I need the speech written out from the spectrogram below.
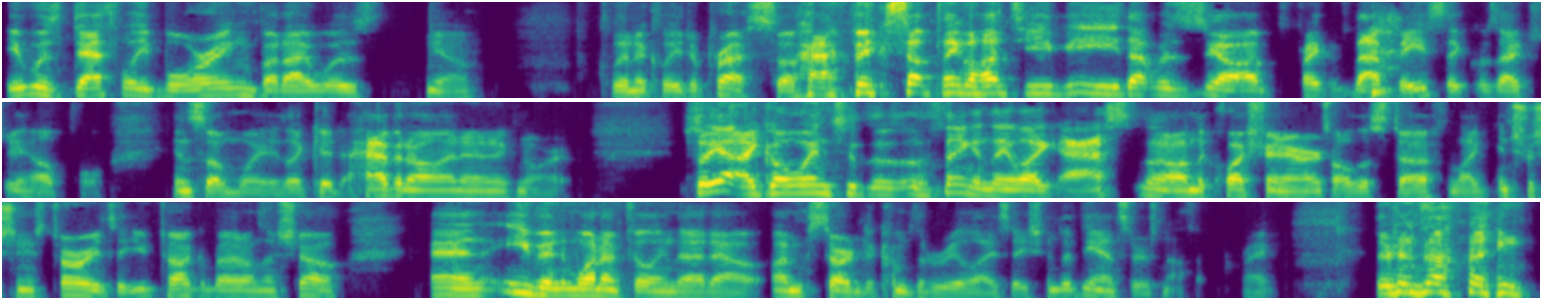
It was deathly boring, but I was, you know, clinically depressed. So having something on TV that was, you know, that basic was actually helpful in some ways. I could have it on and ignore it. So yeah, I go into the, the thing and they like ask you know, on the questionnaires all this stuff and like interesting stories that you talk about on the show. And even when I'm filling that out, I'm starting to come to the realization that the answer is nothing, right? There's nothing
